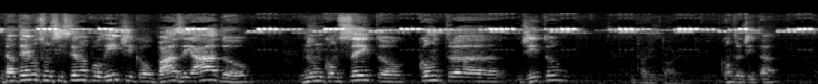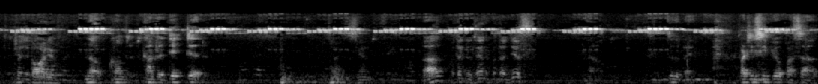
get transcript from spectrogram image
Então temos um sistema político baseado num conceito contradito, Contraditório. Contraditório. Não, contra, contradicted. Está dizendo. Hã? Está dizendo, contradiz? Não. Tudo bem. Participio passado.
